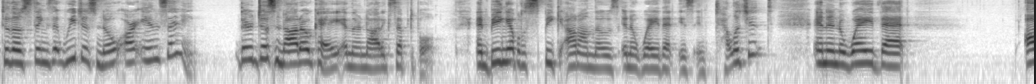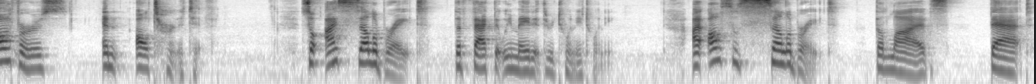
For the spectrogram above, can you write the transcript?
to those things that we just know are insane. They're just not okay and they're not acceptable. And being able to speak out on those in a way that is intelligent and in a way that offers an alternative. So I celebrate the fact that we made it through 2020. I also celebrate the lives that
